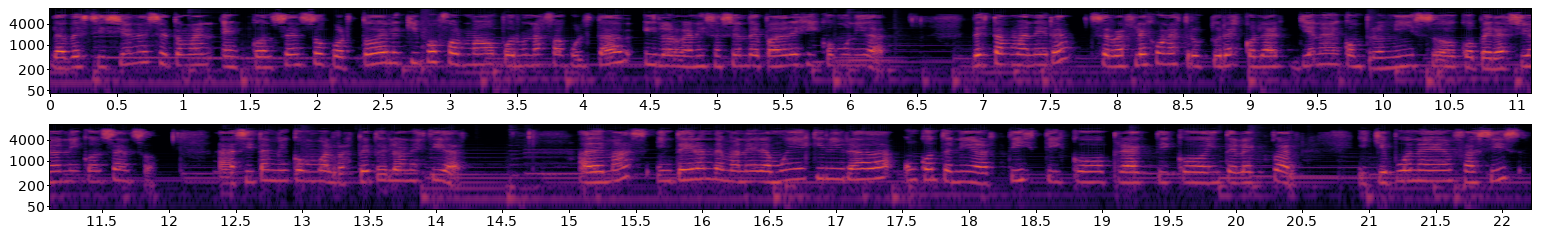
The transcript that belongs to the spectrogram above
Las decisiones se toman en consenso por todo el equipo formado por una facultad y la organización de padres y comunidad. De esta manera se refleja una estructura escolar llena de compromiso, cooperación y consenso, así también como el respeto y la honestidad. Además, integran de manera muy equilibrada un contenido artístico, práctico e intelectual, y que pone énfasis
